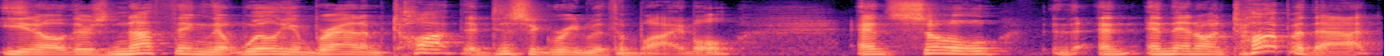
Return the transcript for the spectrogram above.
you know, there's nothing that William Branham taught that disagreed with the Bible. And so, and, and then on top of that,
